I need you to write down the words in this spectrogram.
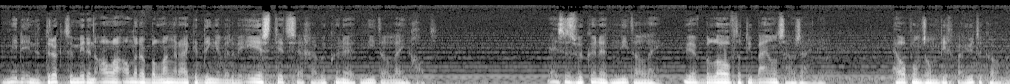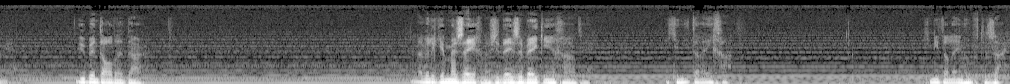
Midden in de drukte, midden in alle andere belangrijke dingen willen we eerst dit zeggen. We kunnen het niet alleen, God. Jezus, we kunnen het niet alleen. U heeft beloofd dat u bij ons zou zijn. Help ons om dicht bij u te komen weer. U bent altijd daar. En dan wil ik je mee zegenen als je deze week ingaat. Dat je niet alleen gaat. Dat je niet alleen hoeft te zijn.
